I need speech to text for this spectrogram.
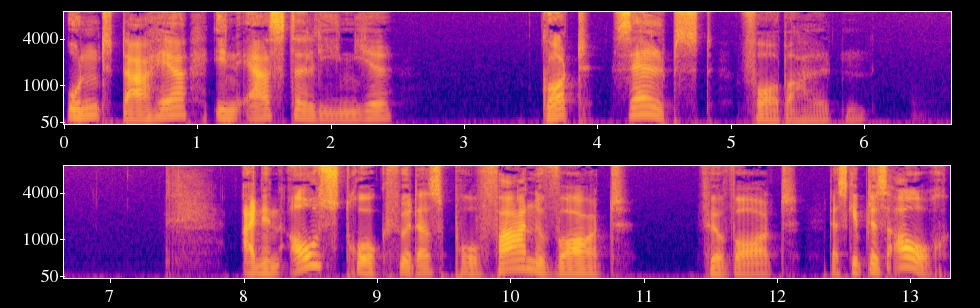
und daher in erster Linie Gott selbst vorbehalten. Einen Ausdruck für das profane Wort, für Wort, das gibt es auch.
